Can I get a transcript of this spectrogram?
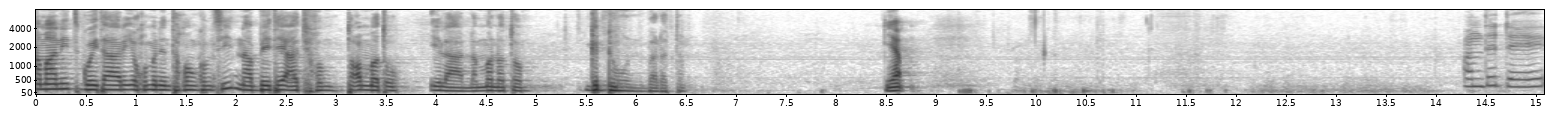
ኣማኒት ጎይታ ርኢኹምን እንተኾንኩምሲ ናብ ቤተይ ኣቲኹም ተቐመጡ ኢላ ለመነቶም ግዲ እውን በለቶም yeah On the day,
